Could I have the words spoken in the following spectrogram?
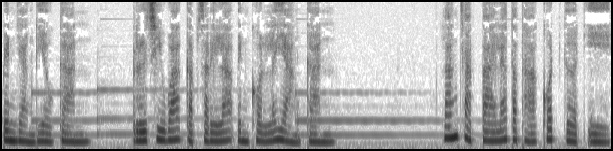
เป็นอย่างเดียวกัน หรือชีวะกับสรีระเป็นคนละอย่างกัน หลังจากตายแล้วตถาคตเกิดอีก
